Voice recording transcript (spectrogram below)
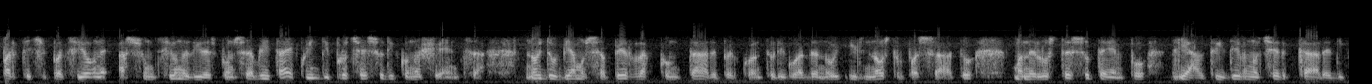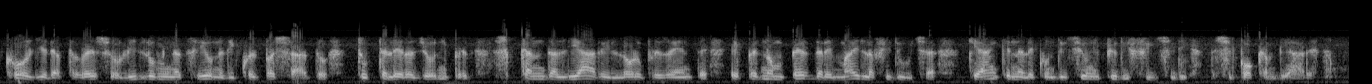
partecipazione, assunzione di responsabilità e quindi processo di conoscenza. Noi dobbiamo saper raccontare per quanto riguarda noi il nostro passato, ma nello stesso tempo gli altri devono cercare di cogliere attraverso l'illuminazione di quel passato tutte le ragioni per scandagliare il loro presente e per non perdere mai la fiducia che anche nelle condizioni più difficili si può cambiare.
